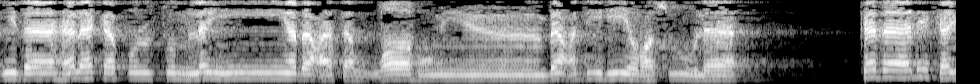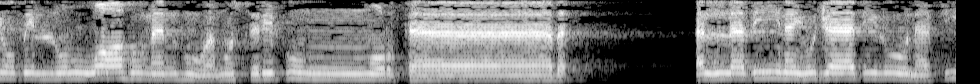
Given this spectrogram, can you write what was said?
إِذَا هَلَكَ قُلْتُمْ لَن يَبْعَثَ اللَّهُ مِن بَعْدِهِ رَسُولًا كَذَلِكَ يُضِلُّ اللَّهُ مَنْ هُوَ مُسْرِفٌ مُرْتَابٌ الَّذِينَ يُجَادِلُونَ فِي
